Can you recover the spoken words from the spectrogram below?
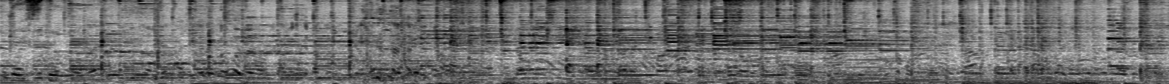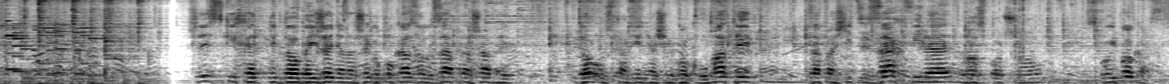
gesty Wszystkich chętnych do obejrzenia naszego pokazu zapraszamy do ustawienia się wokół maty. Zapaśnicy za chwilę rozpoczną swój pokaz.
